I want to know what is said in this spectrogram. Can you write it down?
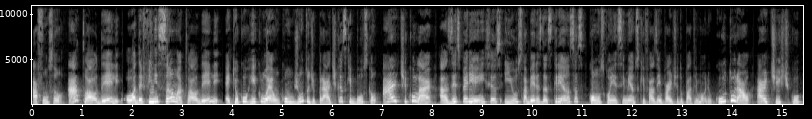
a função atual dele, ou a definição atual dele, é que o currículo é um conjunto de práticas que buscam articular as experiências e os saberes das crianças com os conhecimentos que fazem parte do patrimônio cultural, artístico,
